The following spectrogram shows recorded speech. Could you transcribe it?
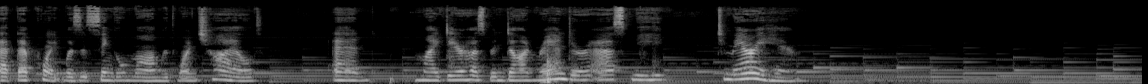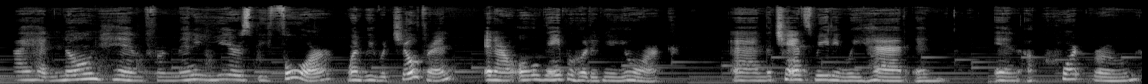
at that point was a single mom with one child. And my dear husband, Don Rander, asked me to marry him. I had known him for many years before when we were children in our old neighborhood of New York. And the chance meeting we had in, in a courtroom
